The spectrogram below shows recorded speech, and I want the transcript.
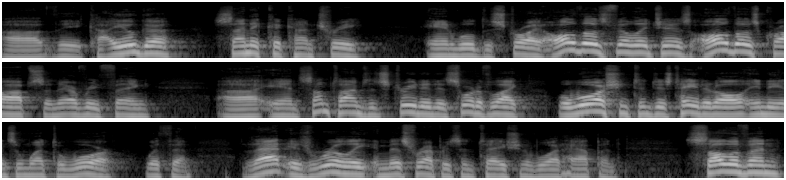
uh, the Cayuga, Seneca country, and will destroy all those villages, all those crops, and everything. Uh, and sometimes it's treated as sort of like, well, Washington just hated all Indians and went to war with them. That is really a misrepresentation of what happened. Sullivan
